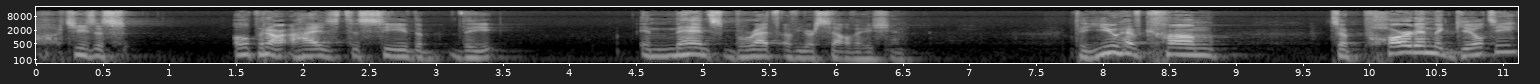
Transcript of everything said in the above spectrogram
Oh, Jesus, open our eyes to see the, the immense breadth of your salvation. That you have come to pardon the guilty,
